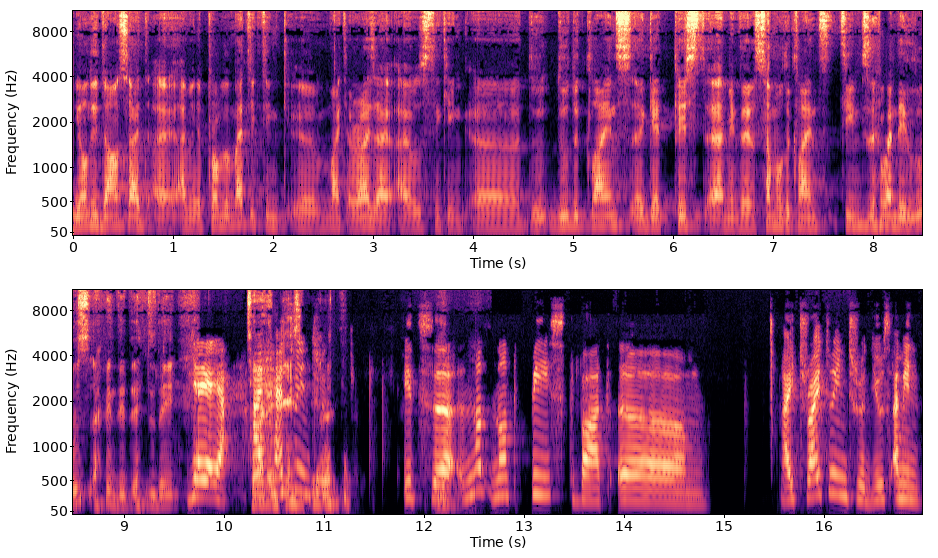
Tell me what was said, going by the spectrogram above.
the only downside, uh, I mean, a problematic thing uh, might arise. I, I was thinking, uh, do, do the clients uh, get pissed? I mean, the, some of the client teams when they lose. I mean, do they? Do they yeah, yeah, yeah. I had to introduce. It's uh, yeah. not not pissed, but um, I try to introduce. I mean,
